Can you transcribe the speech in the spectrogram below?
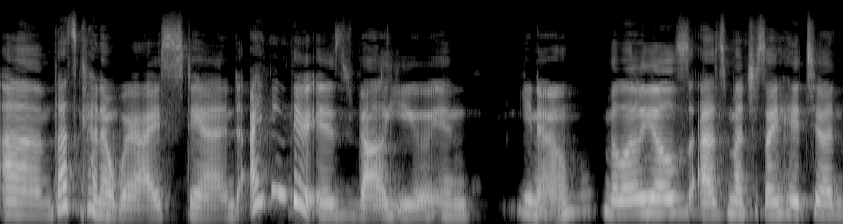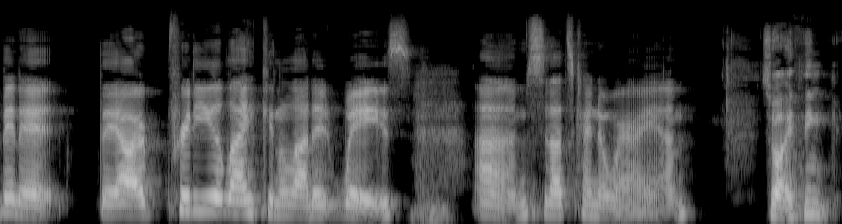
um, that's kind of where I stand. I think there is value in, you know, millennials, as much as I hate to admit it, they are pretty alike in a lot of ways. Um, so that's kind of where I am. So I think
